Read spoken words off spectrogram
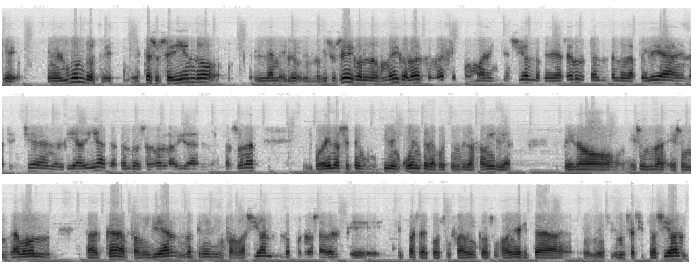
que en el mundo está sucediendo. lo, que sucede con los médicos no es, que por mala intención lo que debe hacerlo, están dando la pelea en la trinchera en el día a día, tratando de salvar la vida de las personas y por ahí no se tiene en cuenta la cuestión de la familia. Pero es, una, es un dramón para cada familiar no tener información, no poder saber qué, qué, pasa con su familia, con su familia que está en, esa situación,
